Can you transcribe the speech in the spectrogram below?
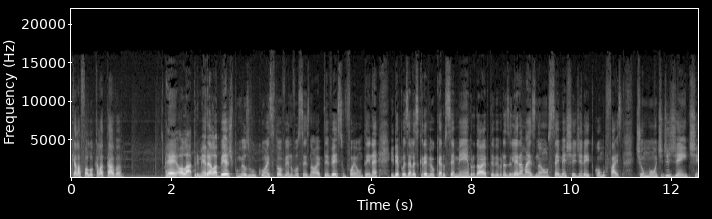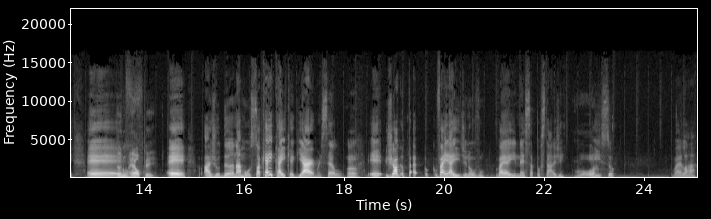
Que ela falou que ela tava. É, ó lá. Primeiro ela, beijo pros meus vulcões, estou vendo vocês na Web TV, isso foi ontem, né? E depois ela escreveu, quero ser membro da Web TV brasileira, mas não sei mexer direito. Como faz? Tinha um monte de gente. É, Dando um help aí. é, ajudando a moça. Só que aí, Kaique Aguiar, Marcelo, Ah, é, joga. Vai aí de novo. Vai aí nessa postagem. boa. Isso. Vai lá.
